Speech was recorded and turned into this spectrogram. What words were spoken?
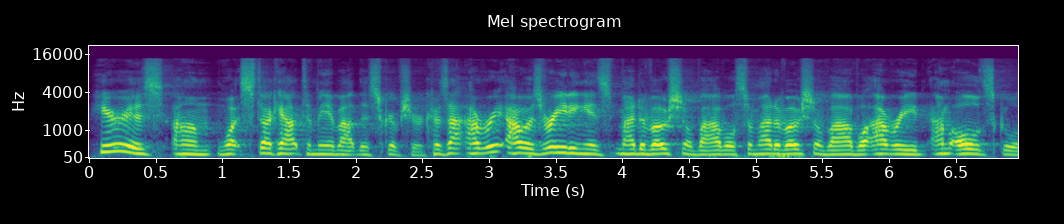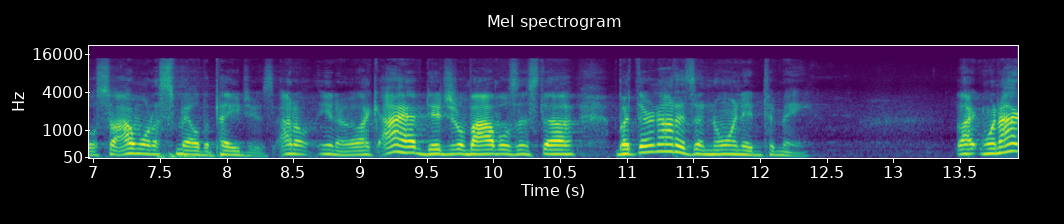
here is um, what stuck out to me about this scripture because I, I, re- I, was reading is my devotional bible so my devotional bible i read i'm old school so i want to smell the pages i don't you know like i have digital bibles and stuff but they're not as anointed to me like when i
